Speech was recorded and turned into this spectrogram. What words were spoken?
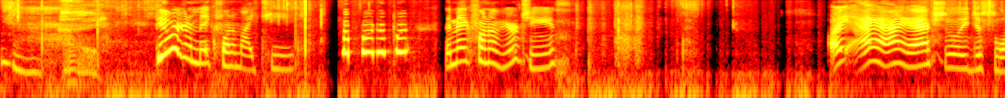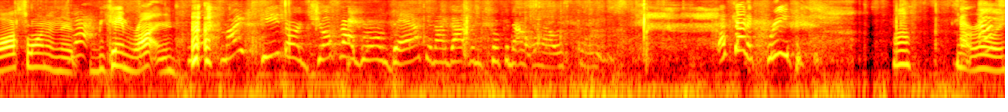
People are gonna make fun of my teeth. They make fun of your teeth. I, I I actually just lost one and it became rotten. My teeth are just now growing back, and I got them taken out when I was three. That's kind of creepy. Huh, Not really. Actually,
